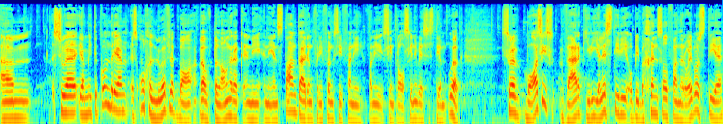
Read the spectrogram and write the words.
Ehm um, so jou mitokondrium is ongelooflik wel belangrik in die in die instandhouding van die funksie van die van die sentrale senuweestelsel ook. So basies werk hierdie hele studie op die beginsel van rooibos tee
